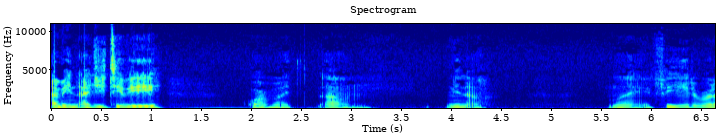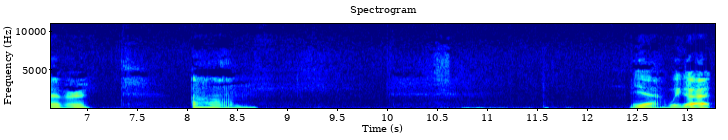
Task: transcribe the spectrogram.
I mean IGTV, or my um, you know, my feed or whatever. Um, yeah, we got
